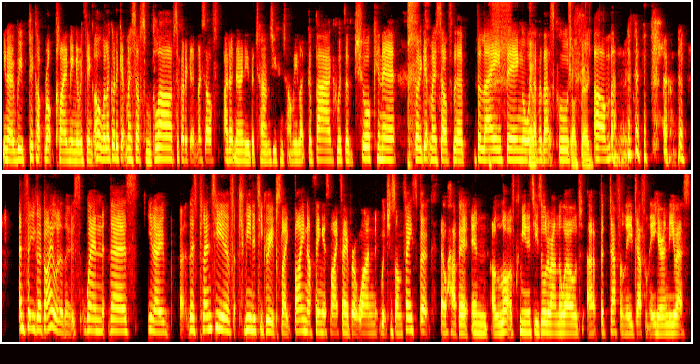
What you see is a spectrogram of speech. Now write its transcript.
you know, we pick up rock climbing and we think, oh, well, I got to get myself some gloves. I got to get myself, I don't know any of the terms. You can tell me, like the bag with the chalk in it. got to get myself the belay thing or whatever yep. that's called. Chalk bag. Um, and so you go buy all of those when there's, you know, uh, there's plenty of community groups like Buy Nothing is my favorite one, which is on Facebook. They'll have it in a lot of communities all around the world, uh, but definitely, definitely here in the US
